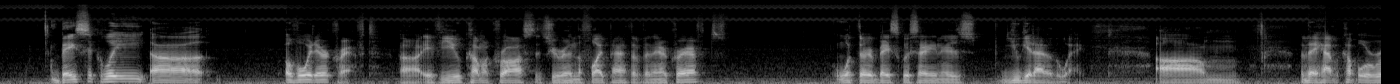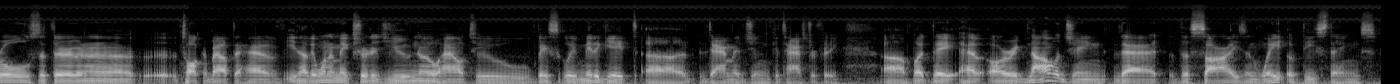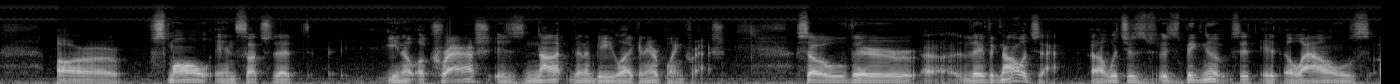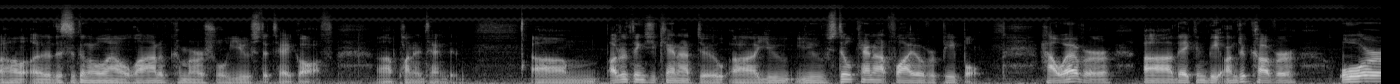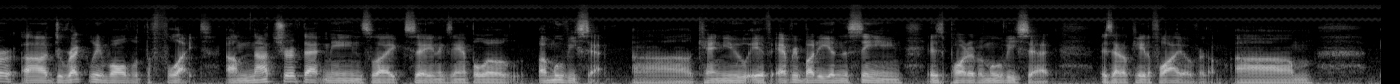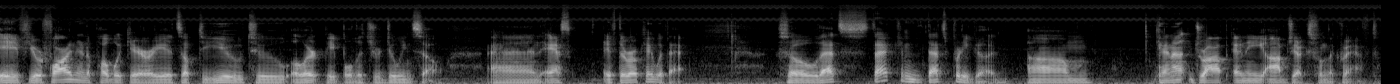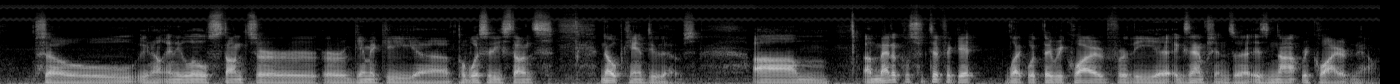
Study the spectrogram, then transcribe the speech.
basically, uh, avoid aircraft. Uh, if you come across that you're in the flight path of an aircraft, what they're basically saying is you get out of the way. Um, they have a couple of rules that they're going to uh, talk about to have, you know, they want to make sure that you know how to basically mitigate uh, damage and catastrophe. Uh, but they have, are acknowledging that the size and weight of these things are small in such that you know a crash is not going to be like an airplane crash. So they're uh, they've acknowledged that, uh, which is is big news. It it allows uh, uh this is going to allow a lot of commercial use to take off, uh, pun intended. Um, other things you cannot do. Uh, you you still cannot fly over people. However, they can be undercover or uh, directly involved with the flight. I'm not sure if that means, like, say, an example, a, a movie set. Uh, can you, if everybody in the scene is part of a movie set, is that okay to fly over them? Um, if you're flying in a public area, it's up to you to alert people that you're doing so and ask if they're okay with that. So that's that can that's pretty good. Um, cannot drop any objects from the craft. So, you know, any little stunts or, or gimmicky uh, publicity stunts, nope, can't do those. Um, a medical certificate, like what they required for the uh, exemptions, uh, is not required now.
